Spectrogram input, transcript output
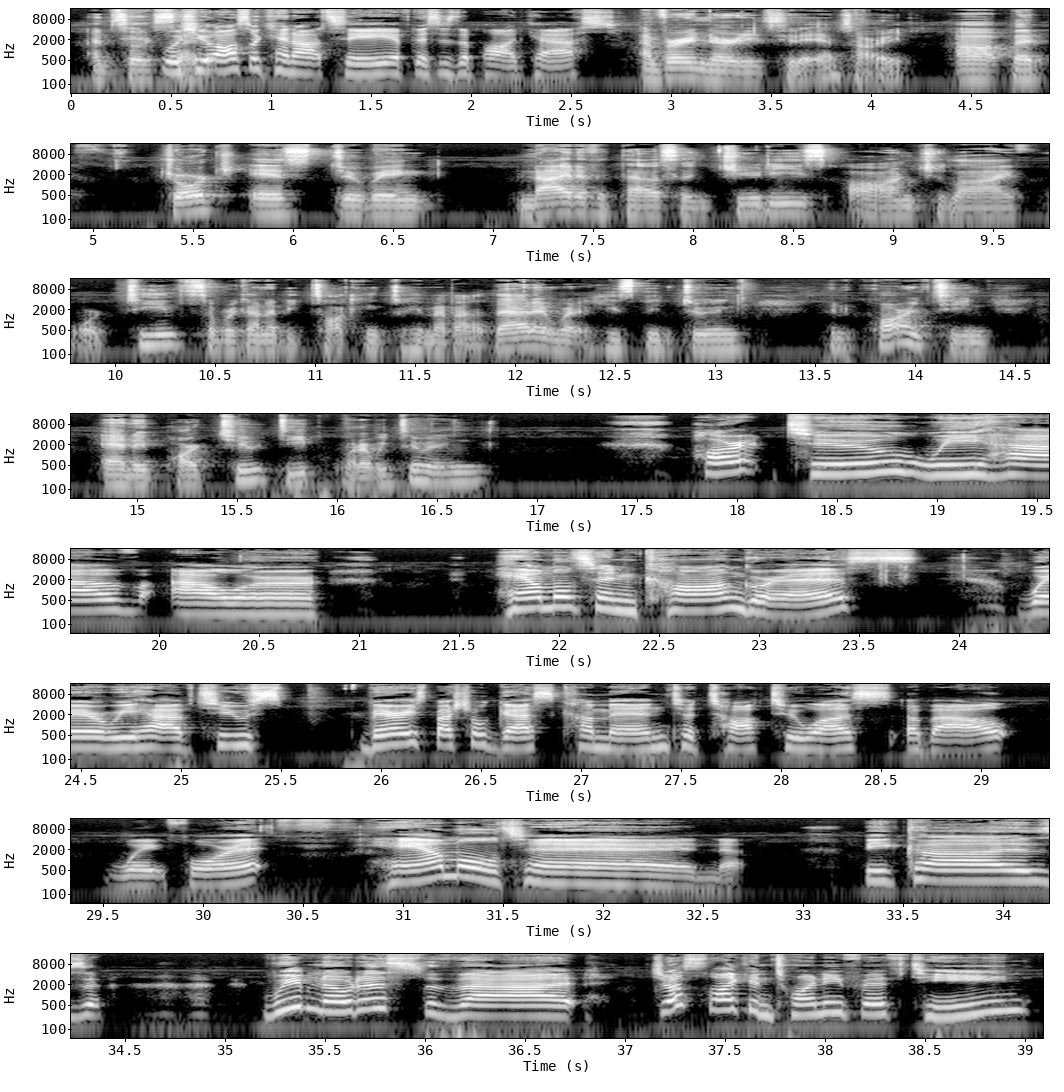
I'm so excited. Which you also cannot see if this is a podcast. I'm very nerdy today. I'm sorry. Uh, but George is doing Night of a Thousand Judies on July 14th. So we're going to be talking to him about that and what he's been doing in quarantine. And in part two, Diep, what are we doing? Part two, we have our Hamilton Congress, where we have two very special guests come in to talk to us about, wait for it, Hamilton. Because we've noticed that just like in 2015,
